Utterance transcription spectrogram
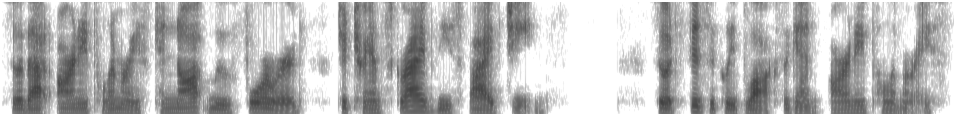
so that RNA polymerase cannot move forward to transcribe these five genes. So it physically blocks, again, RNA polymerase.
